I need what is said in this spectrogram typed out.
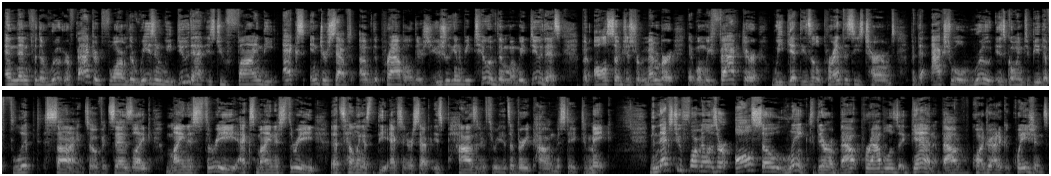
And then for the root or factored form, the reason we do that is to find the x-intercepts of the parabola. There's usually going to be two of them when we do this, but also just remember that when we factor, we get these little parentheses terms, but the actual root is going to be the flipped sign. So if it says like minus 3, x minus 3, that's telling us that the x-intercept is positive 3. That's a very common mistake to make. The next two formulas are also linked. They're about parabolas again, about quadratic equations,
